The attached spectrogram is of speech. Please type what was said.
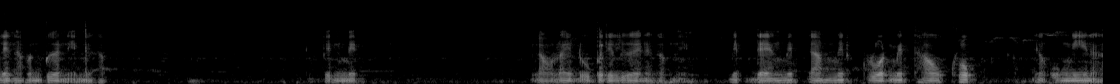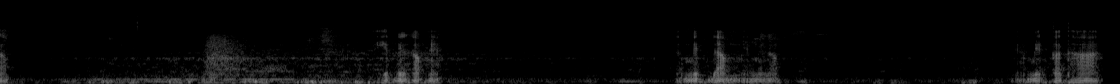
เลยนะเพื่อนๆเห็นไหมครับ เป็นเม็ด เราไล่ดูไปเรื่อยๆนะครับเนี่ย เม็ดแดงเม็ดดำเม็ดกรวดเม็ดเทาครบอย่างองค์นี้นะครับ เห็นไหมครับเนี่ยเม็ดดำเห็นไหมครับเม็ดพระธาตุ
